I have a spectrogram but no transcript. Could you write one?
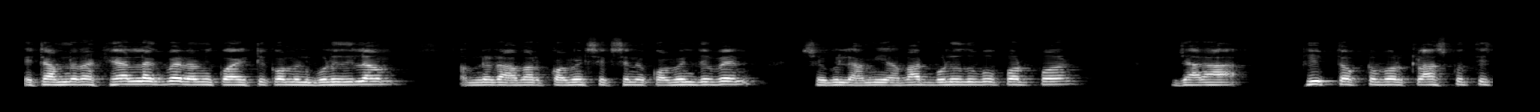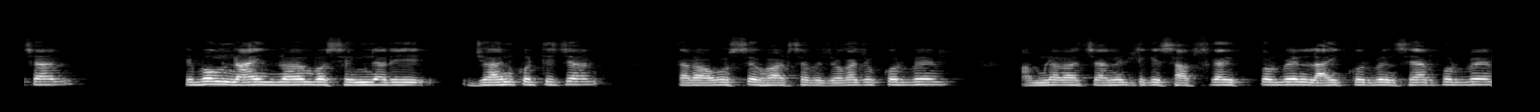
এটা আপনারা খেয়াল রাখবেন, আমি কয়েকটি কমেন্ট বলে দিলাম। আপনারা আবার কমেন্ট সেকশনে কমেন্ট দেবেন, সেগুলি আমি আবার বলে দেবো পরপর। যারা ফিফথ অক্টোবর ক্লাস করতে চান এবং নাইন্থ নভেম্বর সেমিনারে জয়েন করতে চান, তারা অবশ্যই হোয়াটসঅ্যাপে যোগাযোগ করবেন। আপনারা চ্যানেলটিকে সাবস্ক্রাইব করবেন, লাইক করবেন, শেয়ার করবেন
